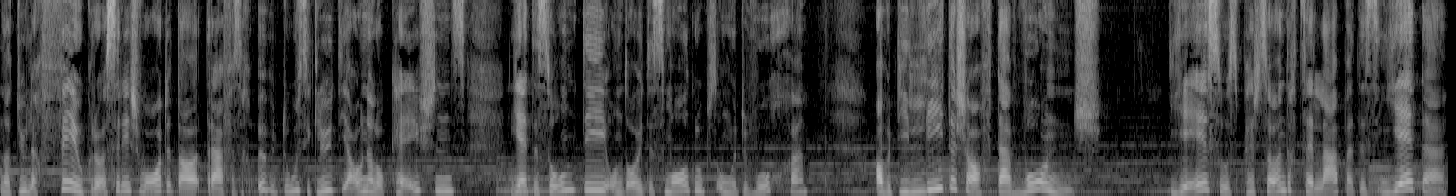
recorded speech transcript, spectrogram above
natürlich viel grösser ist geworden. Da treffen sich über 1000 Leute in allen Locations, jeden Sonntag und auch in den Small Groups unter der Woche. Aber die Leidenschaft, der Wunsch, Jesus persönlich zu erleben, dass jeder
